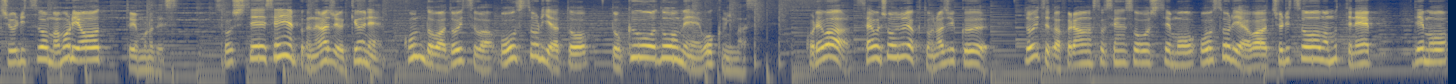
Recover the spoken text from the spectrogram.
中立を守るよというものです。そして1879年今度はドイツはオーストリアと独欧同盟を組みます。これは再保障条約と同じくドイツがフランスと戦争をしてもオーストリアは中立を守ってね。でも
